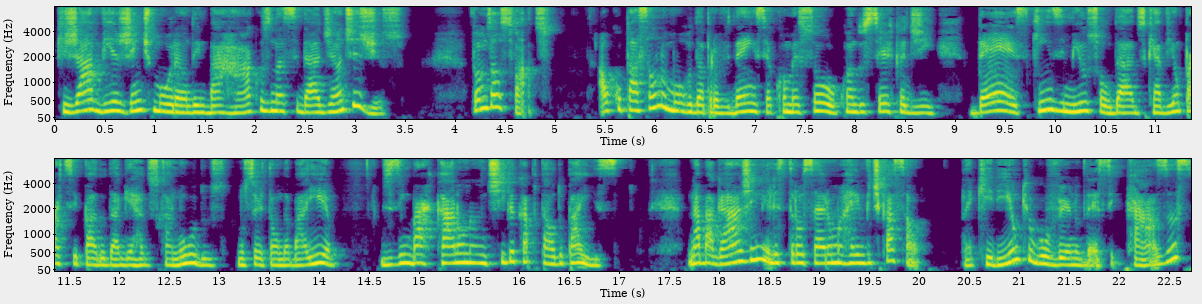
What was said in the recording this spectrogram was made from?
que já havia gente morando em barracos na cidade antes disso. Vamos aos fatos. A ocupação no Morro da Providência começou quando cerca de 10, 15 mil soldados que haviam participado da Guerra dos Canudos, no sertão da Bahia, desembarcaram na antiga capital do país. Na bagagem, eles trouxeram uma reivindicação. Né? Queriam que o governo desse casas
